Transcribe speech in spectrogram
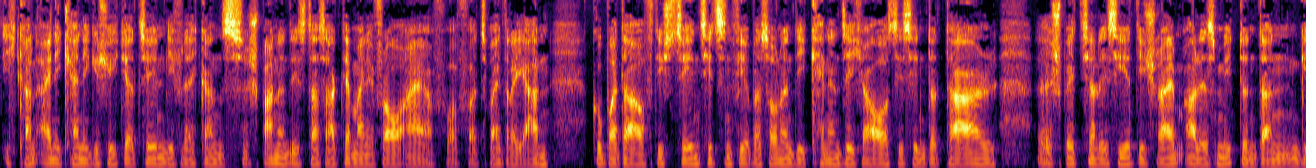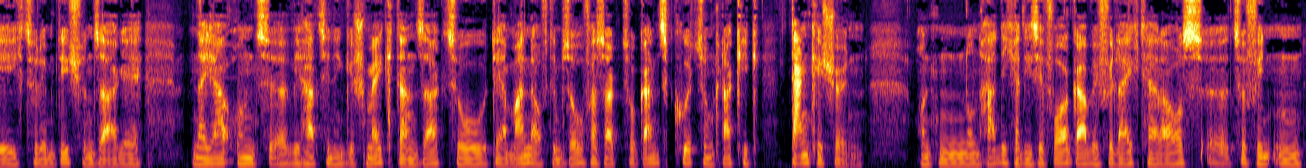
ich kann eine kleine Geschichte erzählen, die vielleicht ganz spannend ist. Da sagt ja meine Frau ah, vor, vor zwei, drei Jahren, guck mal, da auf Tisch 10 sitzen vier Personen, die kennen sich aus, die sind total äh, spezialisiert, die schreiben alles mit. Und dann gehe ich zu dem Tisch und sage, naja, und äh, wie hat's Ihnen geschmeckt? Dann sagt so der Mann auf dem Sofa, sagt so ganz kurz und knackig, Dankeschön. Und nun hatte ich ja diese Vorgabe, vielleicht herauszufinden, äh,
